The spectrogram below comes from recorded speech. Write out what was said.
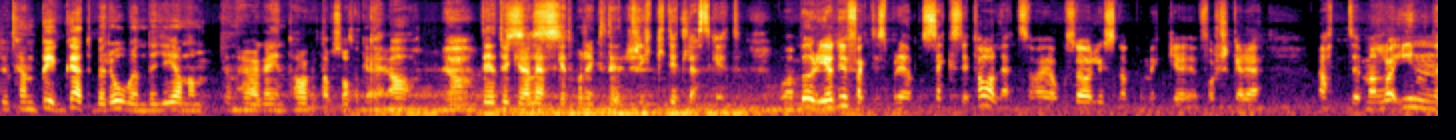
du kan bygga ett beroende genom den höga intaget av socker. socker. Ja. ja. Det tycker jag är läskigt på riktigt. Riktigt läskigt. Och man började ju faktiskt på redan på 60-talet så har jag också lyssnat på mycket forskare att man la in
